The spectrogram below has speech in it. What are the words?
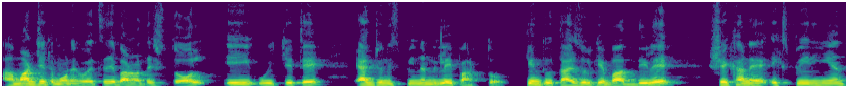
আমার যেটা মনে হয়েছে যে বাংলাদেশ দল এই উইকেটে একজন স্পিনার নিলেই পারত। কিন্তু তাইজুলকে বাদ দিলে সেখানে এক্সপিরিয়েন্স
